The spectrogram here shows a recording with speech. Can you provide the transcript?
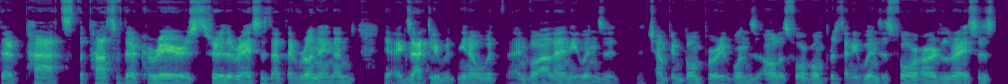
their paths, the paths of their careers through the races that they've run in, and yeah, exactly with you know with Envoi Allen, he wins the champion bumper, he wins all his four bumpers, then he wins his four hurdle races,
